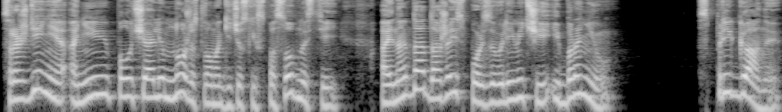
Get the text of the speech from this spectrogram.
С рождения они получали множество магических способностей, а иногда даже использовали мечи и броню. Сприганы.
